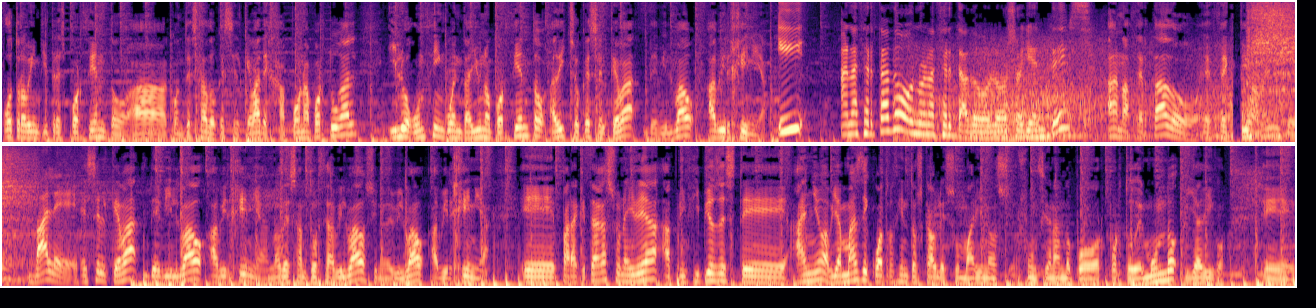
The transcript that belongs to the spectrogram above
Otro 23% ha contestado que es el que va de Japón a Portugal. Y luego un 51% ha dicho que es el que va de Bilbao a Virginia. ¿Y han acertado o no han acertado los oyentes? Han acertado, efectivamente. Vale. Es el que va de Bilbao a Virginia, no de Santurce a Bilbao, sino de Bilbao a Virginia. Eh, para que te hagas una idea, a principios de este año había más de 400 cables submarinos funcionando por, por todo el mundo y ya digo, eh,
